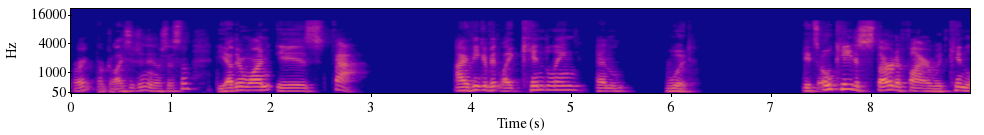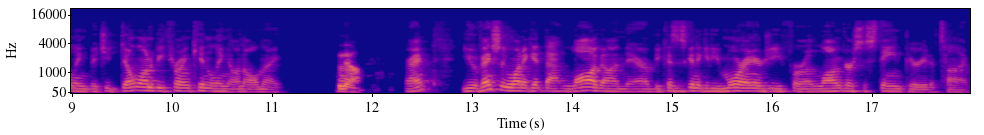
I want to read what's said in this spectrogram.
right? Or glycogen in our system. The other one is fat. I think of it like kindling and wood. It's okay to start a fire with kindling, but you don't want to be throwing kindling on all night. No right? You eventually want to get that log on there because it's going to give you more energy for a longer sustained period of time.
